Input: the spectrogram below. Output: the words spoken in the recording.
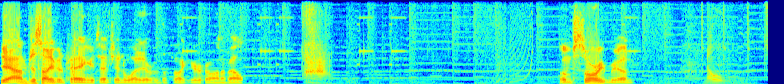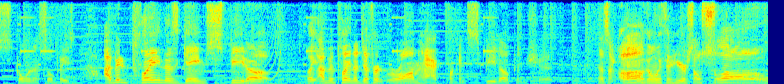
Yeah, I'm just not even paying attention to whatever the fuck you're on about. God, I'm sorry, man. no. It's going at slow pace. I've been playing this game speed up. Like, I've been playing a different ROM hack, fucking speed up and shit. And it's like, oh, going through here so slow.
